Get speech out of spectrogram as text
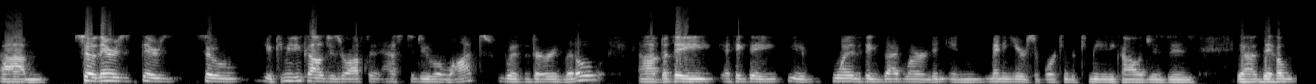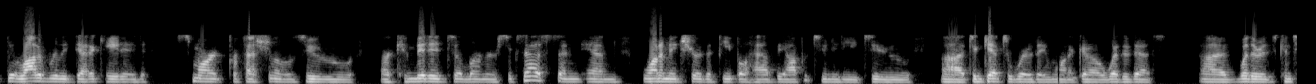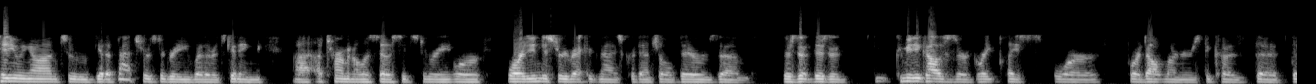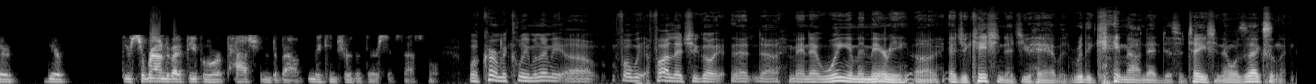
Um, so there's there's so you know, community colleges are often asked to do a lot with very little. Uh, but they, I think they, you know, one of the things I've learned in, in many years of working with community colleges is uh, they have a, a lot of really dedicated, smart professionals who are committed to learner success and, and want to make sure that people have the opportunity to uh, to get to where they want to go, whether that's uh, whether it's continuing on to get a bachelor's degree, whether it's getting uh, a terminal associate's degree, or or an industry recognized credential. There's um, there's a there's a community colleges are a great place for for adult learners because the they're they're they're surrounded by people who are passionate about making sure that they're successful. Well, Kermit Cleveland, let me uh, before, we, before I let you go, that uh, man, that William and Mary uh, education that you have, it really came out in that dissertation. That was excellent,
